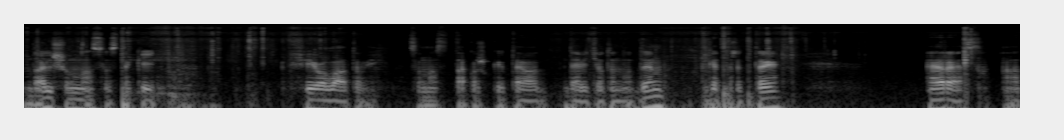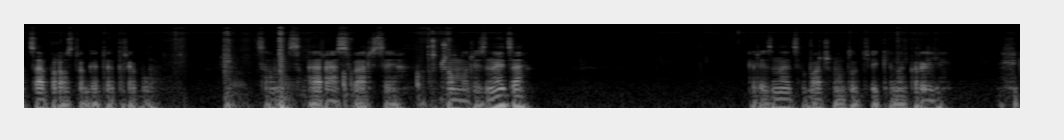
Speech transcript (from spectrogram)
Далі у нас ось такий фіолатовий. Це у нас також GT 911, GT3 RS, а це просто GT3 був. Це у нас RS-версія. В чому різниця? Різниця бачимо тут тільки на крилі.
